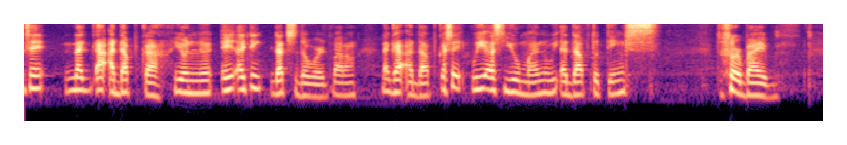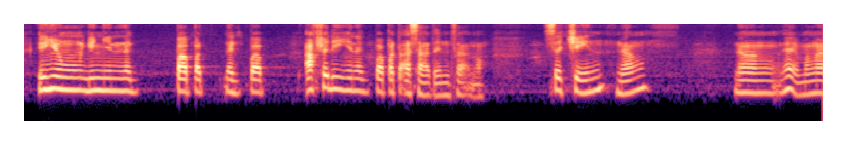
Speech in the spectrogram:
Kasi nag-a-adapt ka. Yun, I think that's the word. Parang nag-a-adapt. Kasi we as human, we adapt to things to survive. Yun yung, yun yung nagpapat, nagpap, actually yung nagpapataas sa atin sa ano, sa chain ng ng eh, mga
